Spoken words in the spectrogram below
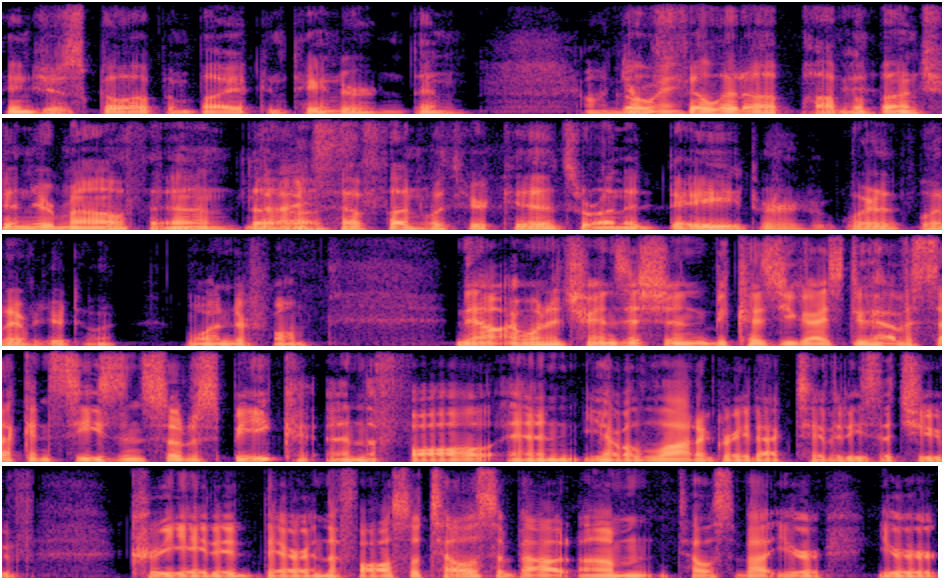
Then you just go up and buy a container and then go way. fill it up, pop Yeah. a bunch in your mouth, and Nice. uh, have fun with your kids or on a date or where, whatever you're doing. Wonderful. Now, I want to transition because you guys do have a second season, so to speak, in the fall, and you have a lot of great activities that you've created there in the fall. So tell us about um, tell us about your your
